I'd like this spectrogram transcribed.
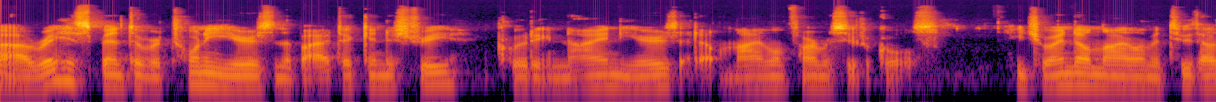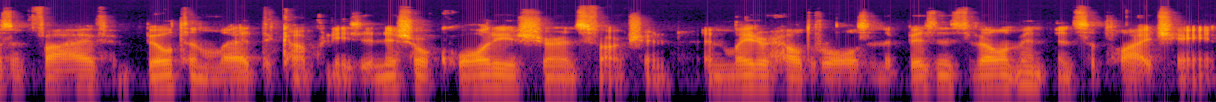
Uh, Ray has spent over 20 years in the biotech industry, including nine years at Alnylam Pharmaceuticals. He joined Alnylam in 2005 and built and led the company's initial quality assurance function and later held roles in the business development and supply chain.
